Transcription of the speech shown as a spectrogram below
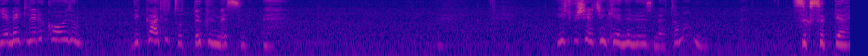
Yemekleri koydum. Dikkatli tut dökülmesin. Hiçbir şey için kendini üzme tamam mı? Sık sık gel.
